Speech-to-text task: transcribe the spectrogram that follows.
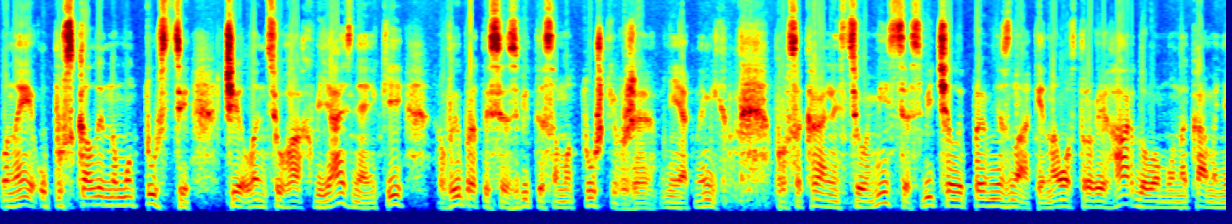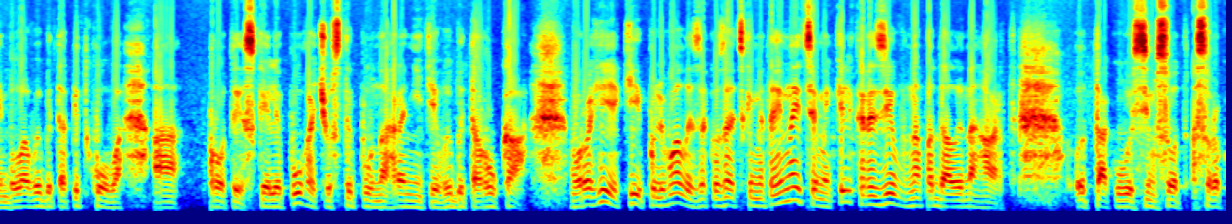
У неї опускали на мотузці чи ланцюгах в'язня, який вибратися звідти самотужки вже ніяк не міг. Про сакральність цього місця свідчили певні знаки. На острові Гардовому на камені була вибита підкова. а Проти скелі Пугач у степу на граніті вибита рука. Вороги, які полювали за козацькими таємницями, кілька разів нападали на гард. Так, у 740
